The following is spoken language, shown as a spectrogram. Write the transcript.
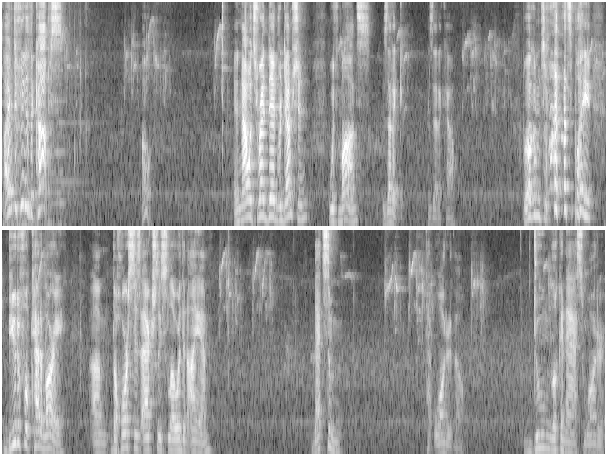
I've defeated the cops! Oh. And now it's Red Dead Redemption with mods. Is that a... Is that a cow? Welcome to my Let's Play Beautiful Katamari. Um, the horse is actually slower than I am. That's some... That water, though. Doom-looking ass water.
